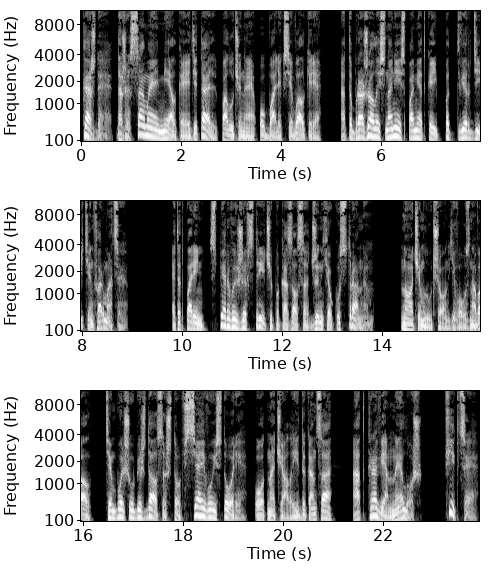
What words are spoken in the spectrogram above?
Каждая, даже самая мелкая деталь, полученная об Алексе Валкере, отображалась на ней с пометкой «Подтвердить информацию». Этот парень с первой же встречи показался Джин Хёку странным, но чем лучше он его узнавал, тем больше убеждался, что вся его история, от начала и до конца, откровенная ложь, фикция.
